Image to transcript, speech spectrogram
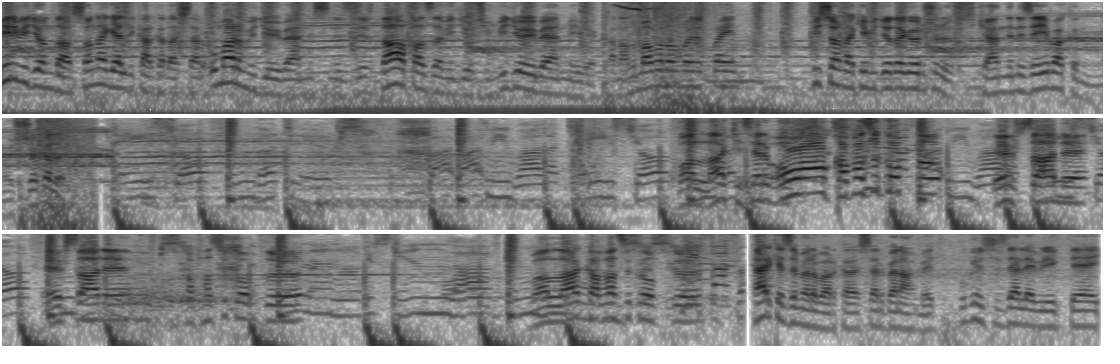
Bir videonun daha sonuna geldik arkadaşlar. Umarım videoyu beğenmişsinizdir. Daha fazla video için videoyu beğenmeyi ve kanalıma abone olmayı unutmayın. Bir sonraki videoda görüşürüz. Kendinize iyi bakın. Hoşçakalın. Vallahi keserim. Oo kafası koptu. Efsane. Efsane. Kafası koptu. Vallahi kafası koptu. Herkese merhaba arkadaşlar ben Ahmet. Bugün sizlerle birlikte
